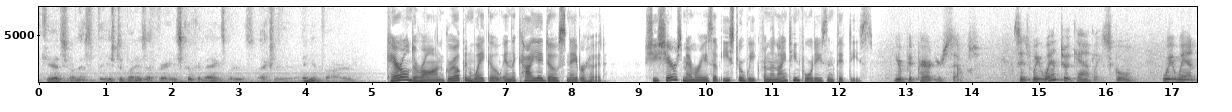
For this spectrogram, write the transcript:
kids, you know, that's the Easter bunny's up there. He's cooking eggs, but it's actually Indian fires. Carol Duran grew up in Waco in the Calle Dos neighborhood. She shares memories of Easter week from the 1940s and 50s you prepared yourselves. Since we went to a Catholic school, we went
